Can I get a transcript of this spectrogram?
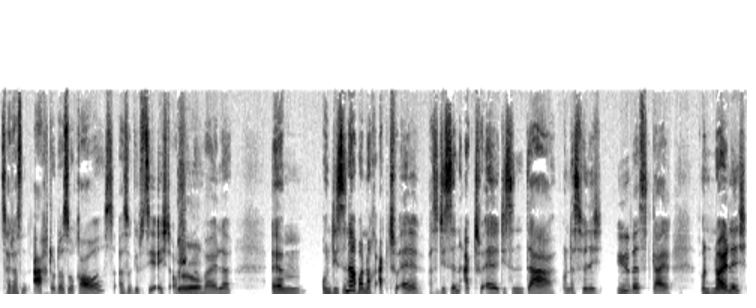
2008 oder so raus. Also gibt es die echt auch schon Ja. eine Weile. Ähm, und die sind aber noch aktuell. Also die sind aktuell, die sind da. Und das finde ich übelst geil. Und neulich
